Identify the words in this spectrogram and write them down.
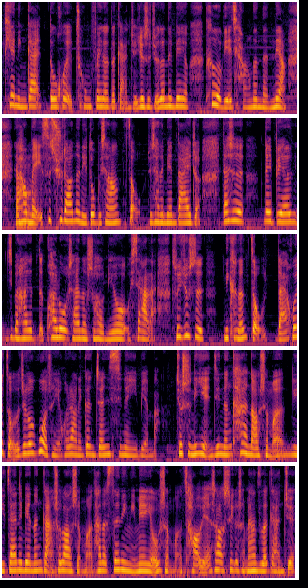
天灵盖都会冲飞了的感觉，就是觉得那边有特别强的能量，然后嗯每一次去到那里都不想走，就像那边待着。但是那边基本上快落山的时候，你又下来，所以就是你可能走来回走的这个过程，也会让你更珍惜那一边吧。就是你眼睛能看到什么，你在那边能感受到什么，它的森林里面有什么，草原上是一个什么样子的感觉，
